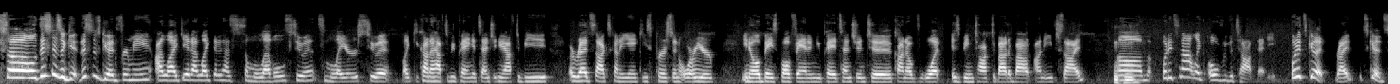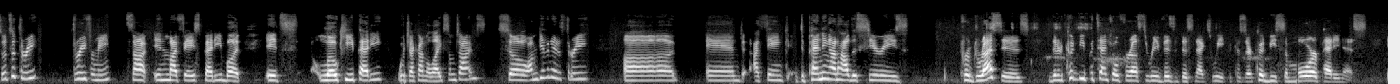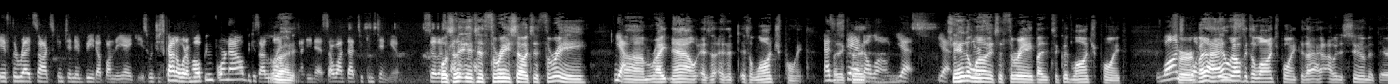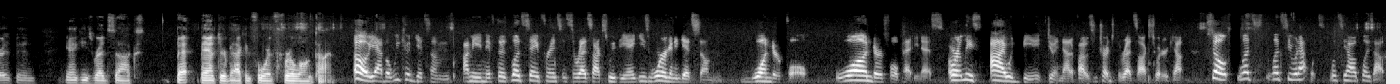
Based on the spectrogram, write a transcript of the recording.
So this is a good. This is good for me. I like it. I like that it has some levels to it, some layers to it. Like you kind of have to be paying attention. You have to be a Red Sox kind of Yankees person, or you're, you know, a baseball fan, and you pay attention to kind of what is being talked about about on each side. Mhm. Um, but it's not like over the top petty. But it's good, right? It's good. So it's a three, three for me. It's not in my face petty, but it's low key petty, which I kind of like sometimes. So I'm giving it a three. Uh, and I think depending on how the series progresses, there could be potential for us to revisit this next week because there could be some more pettiness if the Red Sox continue to beat up on the Yankees, which is kind of what I'm hoping for now because I like Right. pettiness. I want that to continue. So Well, a, it's a three, so it's a three. Yeah. Um, right now, as a, as a as a launch point, as a but could- standalone. Yes, yes. standalone, There's it's a three, but it's a good launch point. Launch for, point but I, I don't know if it's a launch point because I, I would assume that there has been Yankees Red Sox ba- banter back and forth for a long time. Oh yeah, but we could get some. I mean, if the let's say for instance the Red Sox sweep the Yankees, we're going to get some wonderful, wonderful pettiness, or at least I would be doing that if I was in charge of the Red Sox Twitter account. So let's let's see what happens. Let's see how it plays out.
